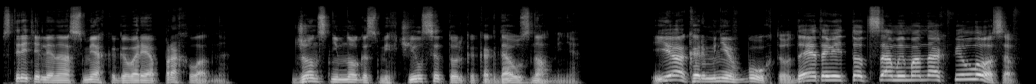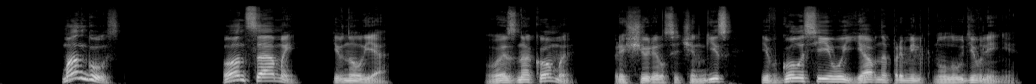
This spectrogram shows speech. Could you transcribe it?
Встретили нас, мягко говоря, прохладно. Джонс немного смягчился, только когда узнал меня. «Якорь мне в бухту, да это ведь тот самый монах-философ! Мангуст!» «Он самый!» – кивнул я. «Вы знакомы?» – прищурился Чингис и в голосе его явно промелькнуло удивление.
